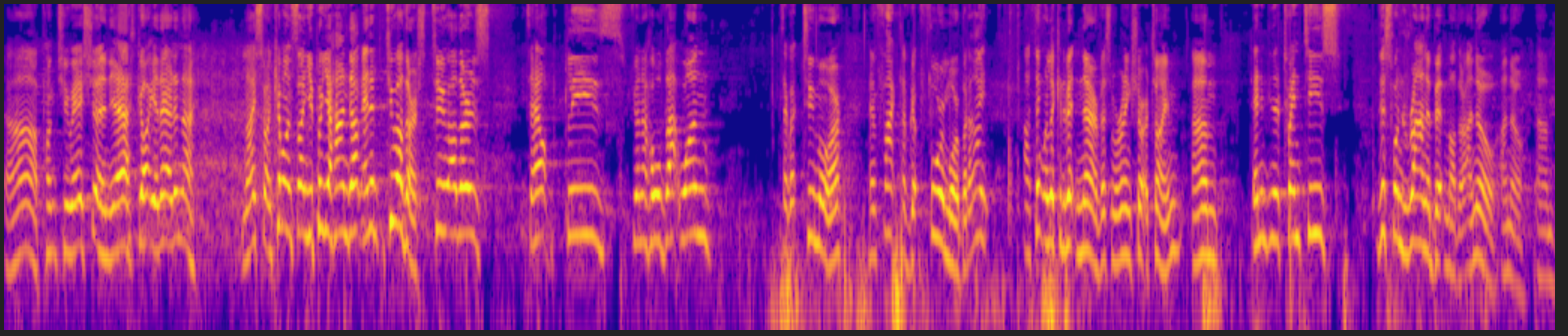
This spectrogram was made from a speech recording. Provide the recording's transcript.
Ah, punctuation. Yes, got you there, didn't I? Nice one. Come on, son, you put your hand up. And two others. Two others to help, please. Do you want to hold that one? So I've got two more. In fact, I've got four more, but I, I think we're looking a bit nervous and we're running short of time. Um, anybody in their 20s? This one ran a bit, Mother. I know, I know. Um,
